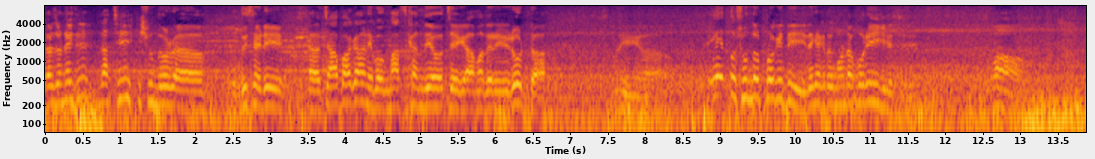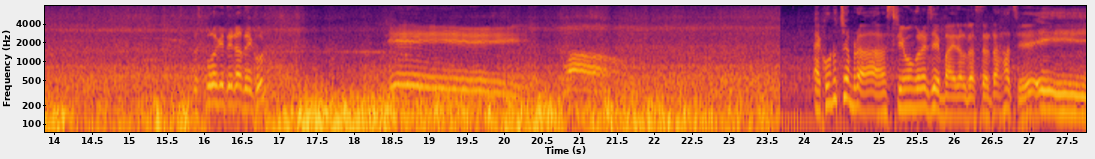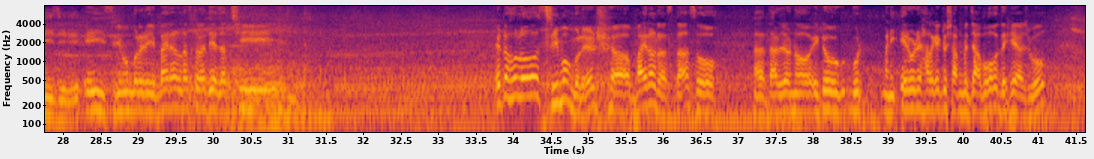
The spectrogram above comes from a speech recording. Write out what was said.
তার জন্য এই যে যাচ্ছি, কি সুন্দর দুই সাইডে চা বাগান এবং মাঝখান দিয়ে হচ্ছে আমাদের এই রোডটা মানে এত সুন্দর প্রকৃতি দেখে একটা মনটা ভরেই গিয়েছে প্রকৃতিটা দেখুন! Wow! এখন হচ্ছে আমরা শ্রীমঙ্গলের যে ভাইরাল রাস্তাটা আছে, এই যে, এই শ্রীমঙ্গলের এই ভাইরাল রাস্তাটা দিয়ে যাচ্ছি এটা হলো শ্রীমঙ্গলের ভাইরাল রাস্তা সো তার জন্য একটু মানে এই রোডে হালকা একটু সামনে যাব, দেখে আসব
